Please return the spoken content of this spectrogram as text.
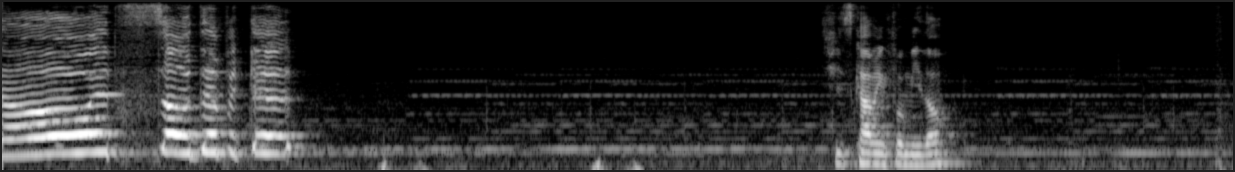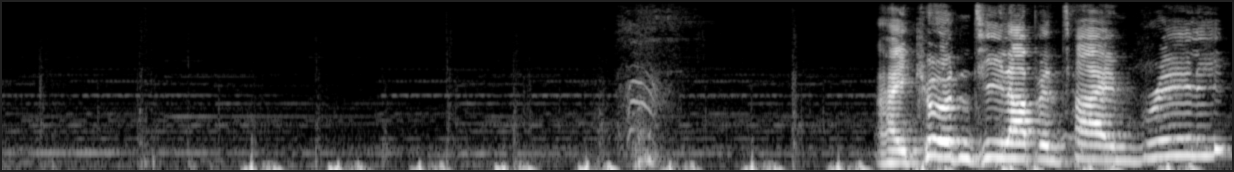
No, it's so difficult. She's coming for me though. I couldn't heal up in time, really?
